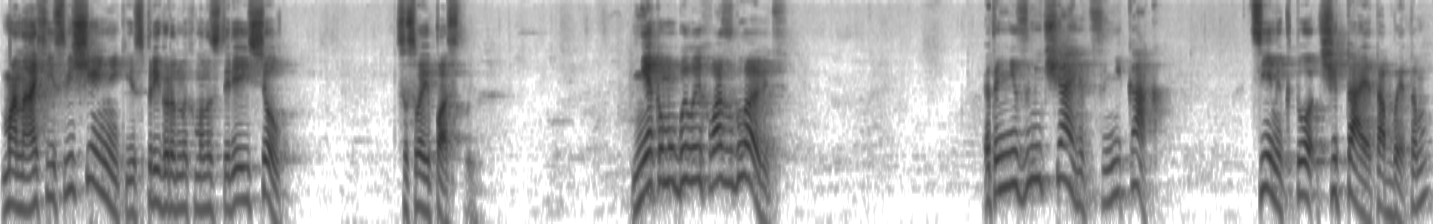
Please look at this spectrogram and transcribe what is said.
монахи и священники из пригородных монастырей и сел со своей паствой. Некому было их возглавить. Это не замечается никак теми, кто читает об этом.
